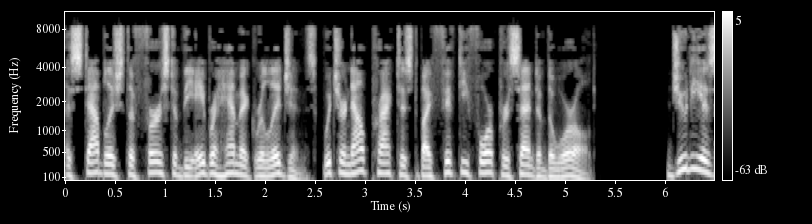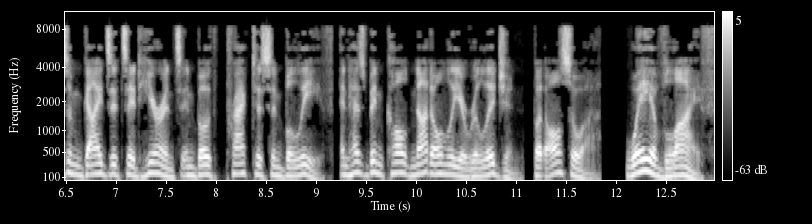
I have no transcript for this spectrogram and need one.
established the first of the Abrahamic religions, which are now practiced by 54% of the world. Judaism guides its adherents in both practice and belief, and has been called not only a religion, but also a way of life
